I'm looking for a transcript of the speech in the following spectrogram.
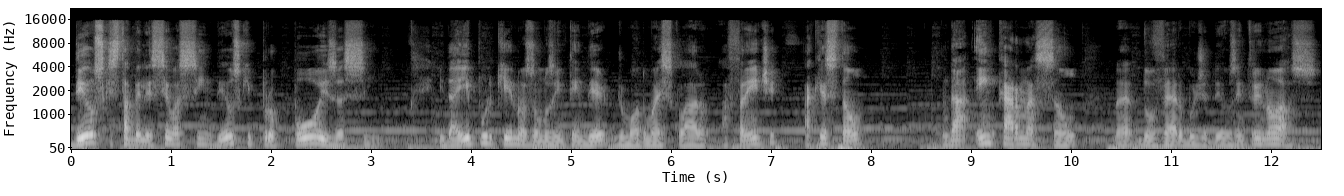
Deus que estabeleceu assim, Deus que propôs assim. E daí porque nós vamos entender de um modo mais claro à frente a questão da encarnação né, do Verbo de Deus entre nós.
